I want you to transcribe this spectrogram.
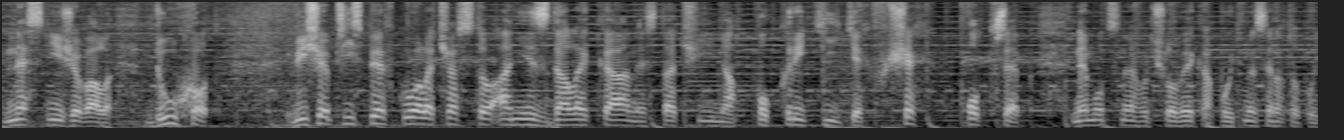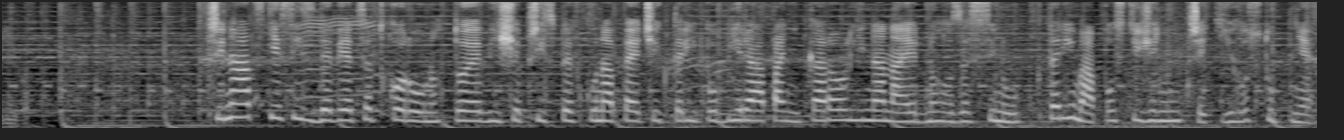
nesnižoval důchod. Výše příspěvku ale často ani zdaleka nestačí na pokrytí těch všech potřeb nemocného člověka. Pojďme se na to podívat. 13 900 korun, to je výše příspěvku na péči, který pobírá paní Karolína na jednoho ze synů, který má postižení třetího stupně.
